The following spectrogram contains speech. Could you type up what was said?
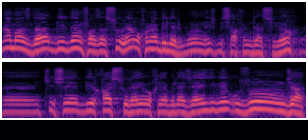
Namazda birden fazla sure okunabilir. Bunun hiçbir sakıncası yok. Ee, kişi birkaç sureyi okuyabileceği gibi uzunca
